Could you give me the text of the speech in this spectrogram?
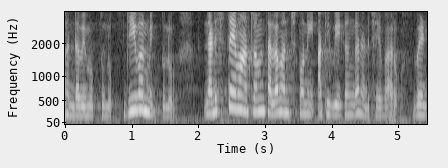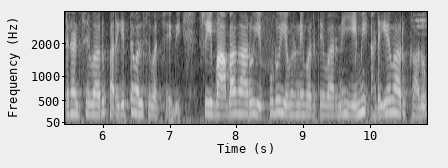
బంధ విముక్తులు జీవన్ముక్తులు. నడిస్తే మాత్రం తల వంచుకొని అతి వేగంగా నడిచేవారు. వెంట నడిచేవారు పరిగెత్తవలసి వచ్చేది. శ్రీ బాబా గారు ఎప్పుడూ ఎవరిని పడితే వారిని ఏమీ అడిగేవారు కాదు.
